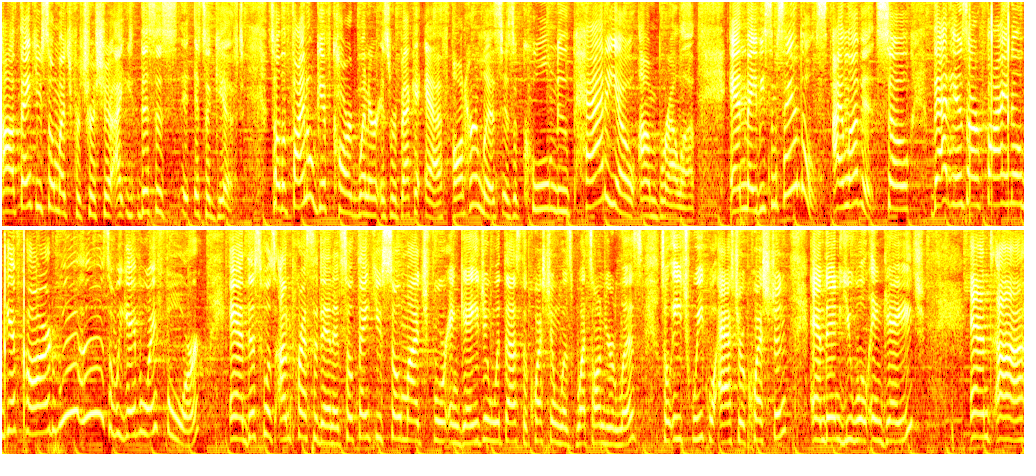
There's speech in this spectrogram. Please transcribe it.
Uh, thank you so much, Patricia. I, this is it's a gift. So, the final gift card winner is Rebecca F. On her list is a cool new patio umbrella and maybe some sandals. I love it. So, that is our final gift card. Woohoo! So, we gave away four. And this was unprecedented. So thank you so much for engaging with us. The question was, what's on your list? So each week we'll ask you a question and then you will engage. And uh,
